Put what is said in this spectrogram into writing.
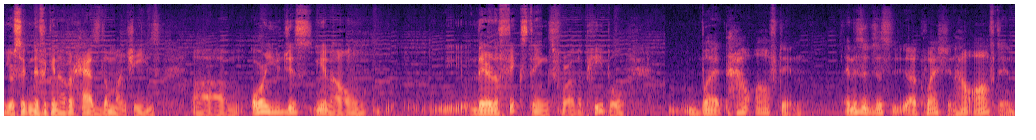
your significant other has the munchies, um, or you just, you know, they're to fix things for other people. But how often, and this is just a question, how often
